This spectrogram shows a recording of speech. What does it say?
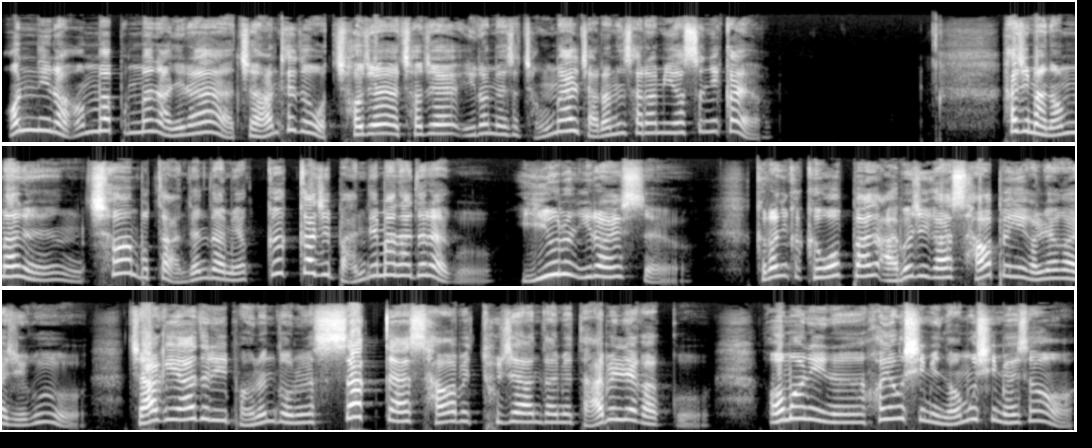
언니나 엄마뿐만 아니라 저한테도 처제 처제 이러면서 정말 잘하는 사람이었으니까요. 하지만 엄마는 처음부터 안 된다며 끝까지 반대만 하더라고. 이유는 이러했어요. 그러니까 그 오빠 아버지가 사업병에 걸려가지고 자기 아들이 버는 돈을 싹 다 사업에 투자한다며 다 빌려갖고 어머니는 허영심이 너무 심해서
